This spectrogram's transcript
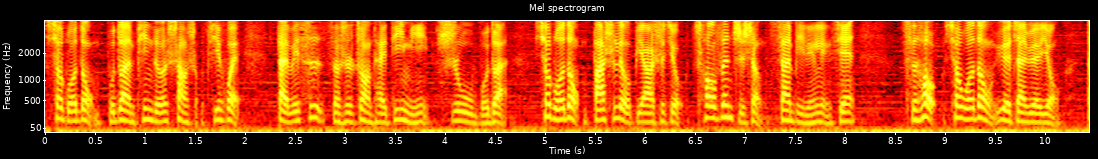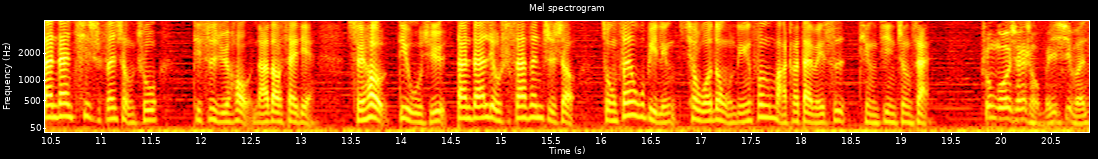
肖国栋不断拼得上手机会，戴维斯则是状态低迷，失误不断。肖国栋八十六比二十九超分制胜，三比零领先。此后，肖国栋越战越勇，单杆七十分胜出。第四局后拿到赛点，随后第五局单杆六十三分制胜，总分五比零。肖国栋零封马特戴维斯，挺进正赛。中国选手梅希文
